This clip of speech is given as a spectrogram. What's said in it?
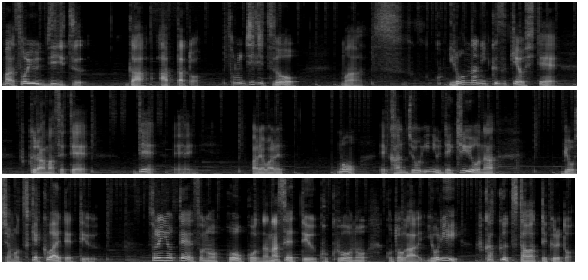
まあそういう事実があったと。その事実を、まあ、いろんな肉付けをして、膨らませて、で、えー、我々も感情移入できるような描写も付け加えてっていう。それによって、その方向七世っていう国王のことがより深く伝わってくると。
